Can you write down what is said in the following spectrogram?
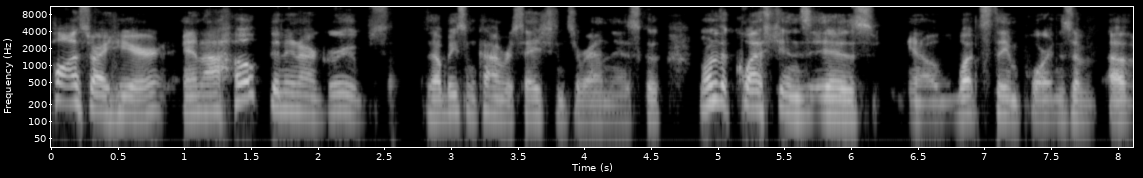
pause right here, and I hope that in our groups there'll be some conversations around this. Because one of the questions is, you know, what's the importance of of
